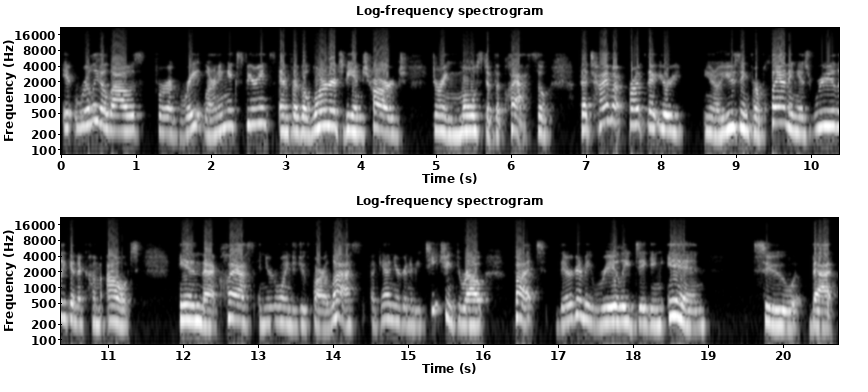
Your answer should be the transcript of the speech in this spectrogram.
it really allows for a great learning experience and for the learner to be in charge during most of the class. So the time up front that you're you know using for planning is really going to come out in that class and you're going to do far less. Again, you're going to be teaching throughout, but they're going to be really digging in to that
